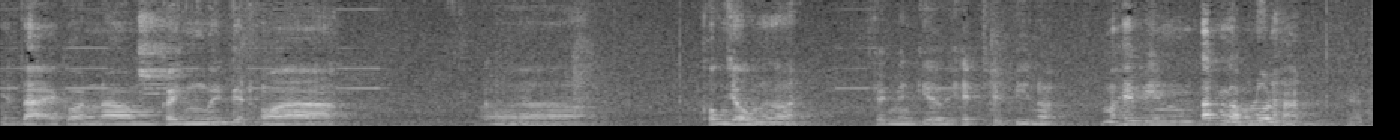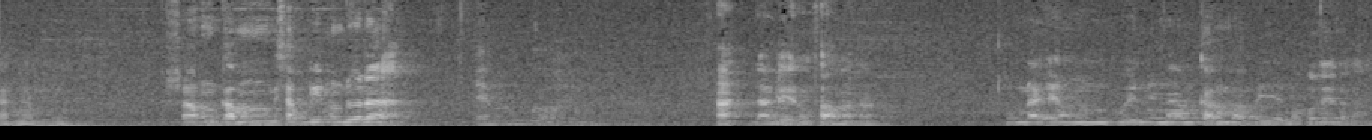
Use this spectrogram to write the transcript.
Hiện tại còn um, kênh Nguyễn Viết Hòa uh, không giấu nữa rồi. Kênh bên kia bị hết hết pin rồi. Mà hết pin tắt ngấm luôn hả? Dạ tắt ngấm luôn sao không cắm cái sạc pin không đưa ra Em bỏ hả? Đang để trong phòng á hả? Hôm nay em quên nam cắm và bây giờ nó có lên rồi không?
